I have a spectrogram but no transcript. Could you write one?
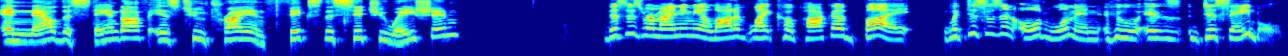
And now the standoff is to try and fix the situation. This is reminding me a lot of like kopacka but like this is an old woman who is disabled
